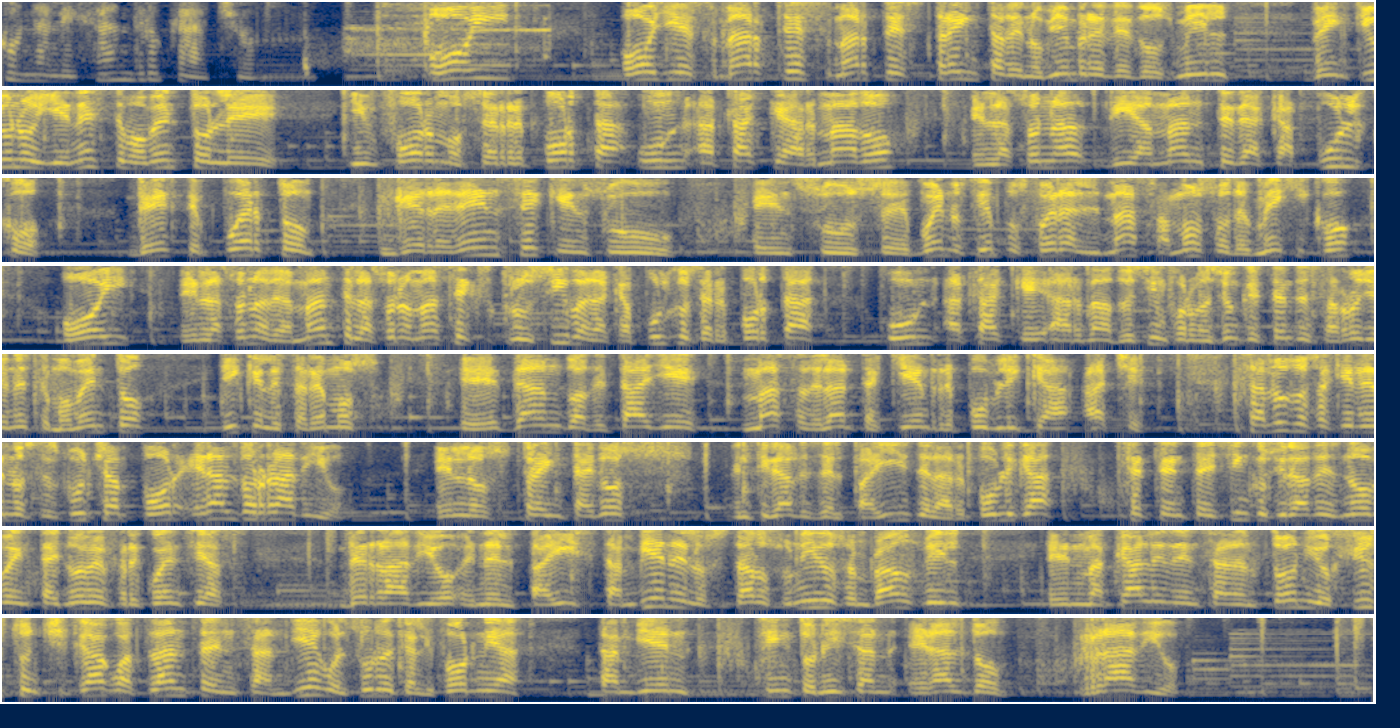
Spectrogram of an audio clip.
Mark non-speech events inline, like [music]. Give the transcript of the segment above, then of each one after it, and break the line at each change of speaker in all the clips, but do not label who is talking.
Con Alejandro Cacho.
Hoy, hoy es martes, martes 30 de noviembre de 2021 y en este momento le informo, se reporta un ataque armado en la zona Diamante de Acapulco, de este puerto guerrerense que en, su, en sus eh, buenos tiempos fuera el más famoso de México. Hoy, en la zona Diamante, la zona más exclusiva de Acapulco, se reporta un ataque armado. Es información que está en desarrollo en este momento y que le estaremos eh, dando a detalle más adelante aquí en República H. Saludos a quienes nos escuchan por Heraldo Radio en los 32 entidades del país, de la República, 75 ciudades, 99 frecuencias de radio en el país. También en los Estados Unidos, en Brownsville, en McAllen, en San Antonio, Houston, Chicago, Atlanta, en San Diego, el sur de California, también sintonizan Heraldo Radio.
